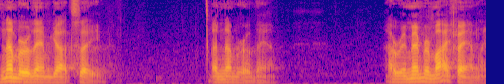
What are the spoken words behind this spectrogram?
a number of them got saved. A number of them. I remember my family.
